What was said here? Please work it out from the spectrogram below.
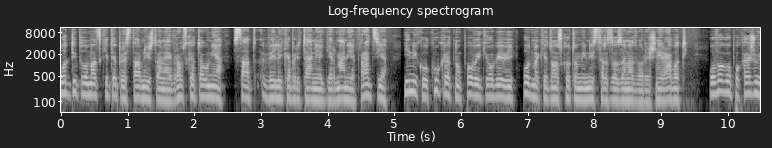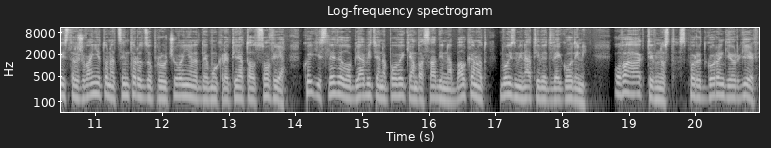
од дипломатските представништва на Европската Унија, САД, Велика Британија, Германија, Франција и николкукратно повеќе објави од Македонското министерство за надворешни работи. Ова го покажува истражувањето на Центарот за проучување на демократијата од Софија, кој ги следел објавите на повеќе амбасади на Балканот во изминативе две години. Оваа активност, според Горан Георгиев,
